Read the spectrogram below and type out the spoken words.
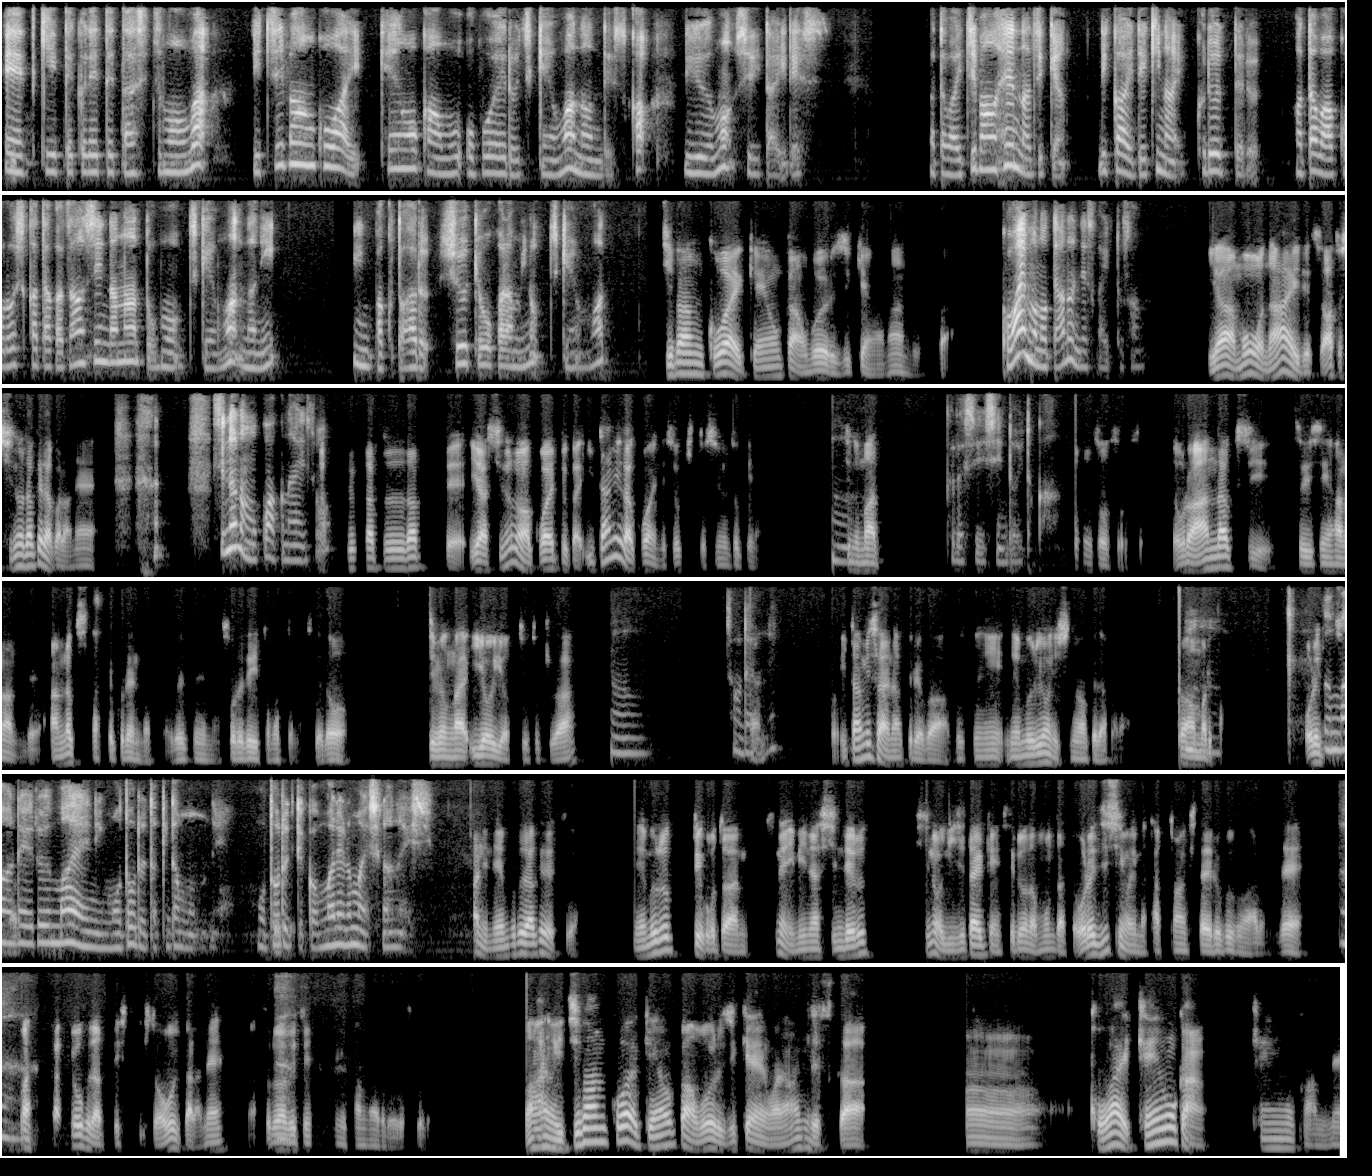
えー聞いてくれてた質問は、一番怖い嫌悪感を覚える事件は何ですか？理由も知りたいです。または一番変な事件、理解できない、狂ってる、または殺し方が斬新だなと思う事件は何？インパクトある宗教絡みの事件は？一番怖い嫌悪感を覚える事件は何ですか？怖いものってあるんですか、イットさん？いや、もうないです。あと死ぬだけだからね。死ぬのも怖くないでしょ？復活だって、いや、死ぬのは怖いっていうか、痛みが怖いんでしょ、きっと死ぬ時の。うん死ぬま苦しい、しんどいとか。そうそうそうそう。俺は安楽死推進派なんで、安楽死させてくれんだったら別にもうそれでいいと思ってますけど、自分がいよいよっていう時は、うん。そうだよね。痛みさえなければ別に眠るように死ぬわけだから、それはあんまり、うん俺生まれる前に戻るだけだもんね。戻るっていうか、生まれる前知らないし。単に眠るだけですよ。眠るっていうことは常にみんな死んでる、死の疑似体験してるようなもんだって、俺自身は今達観している部分はあるんで、うん。まあ、恐怖だって人が多いからね、それは別に考えることですけど。まあ、一番怖い嫌悪感を覚える事件は何ですか？うん、怖い、嫌悪感。嫌悪感ね。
